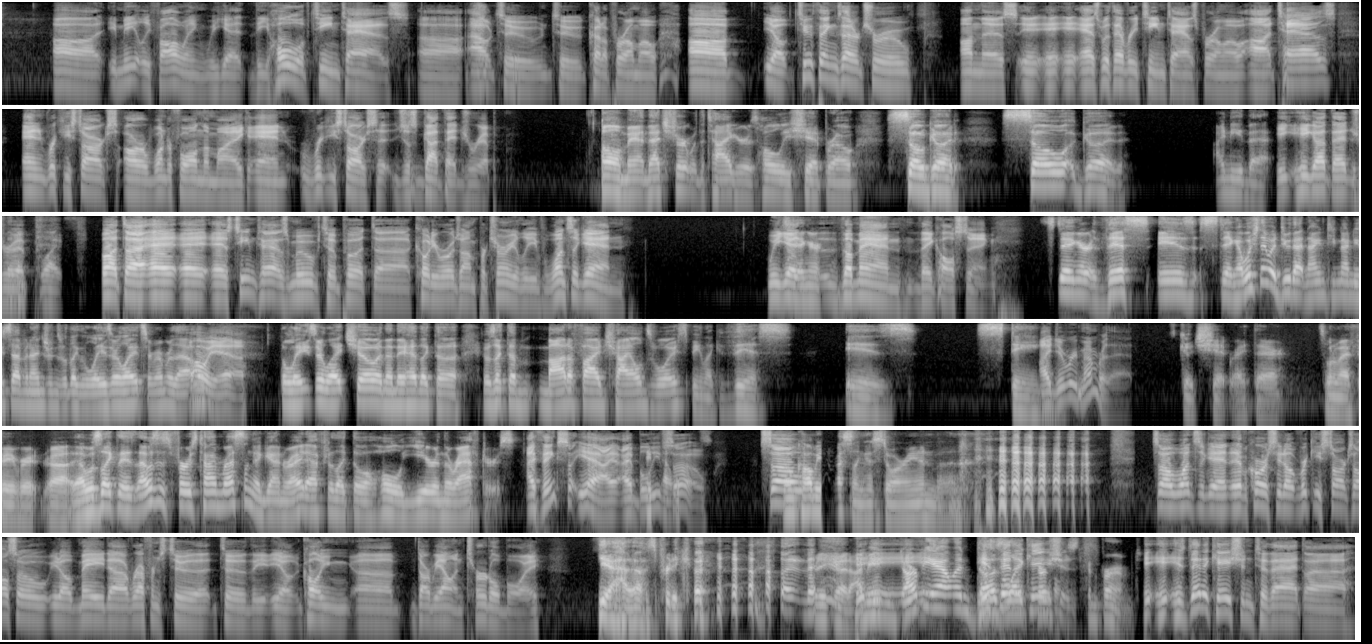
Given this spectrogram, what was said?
Uh, immediately following, we get the whole of Team Taz uh, out to to cut a promo. Uh, you know, two things that are true on this, i i as with every Team Taz promo. Uh, Taz and Ricky Starks are wonderful on the mic, and Ricky Starks just got that drip. Oh man, that shirt with the tigers, holy shit, bro. So good. So good. I need that. He he got that drip. Life. But uh, a, a, as Team Taz moved to put uh, Cody Rhodes on paternity leave once again, we get Stinger. the man they call Sting. Stinger, this is Sting. I wish they would do that 1997 entrance with like the laser lights. Remember that? Oh one? yeah, the laser light show, and then they had like the it was like the modified child's voice being like, "This is Sting." I do remember that. It's good shit right there. It's one of my favorite. Uh, that was like the, that was his first time wrestling again, right after like the whole year in the rafters. I think so. Yeah, I, I believe so. was- So Don't call me a wrestling historian, but so once again, and of course, you know Ricky Starks also you know made uh, reference to to the you know calling uh, Darby Allin Turtle Boy. yeah, that was pretty good. Pretty good. I mean, Darby Allin does like dedication- turtles, confirmed. his dedication to that uh,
